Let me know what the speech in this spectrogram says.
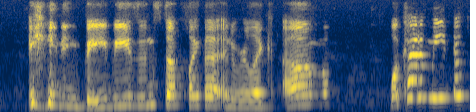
eating babies and stuff like that, and we're like, um, what kind of meat is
